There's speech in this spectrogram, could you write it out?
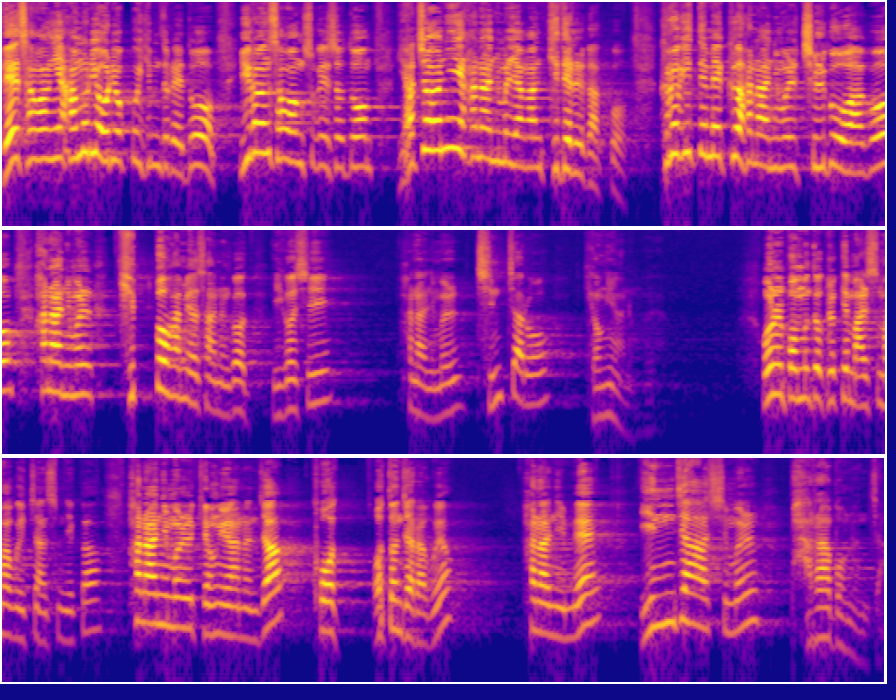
내 상황이 아무리 어렵고 힘들어도 이런 상황 속에서도 여전히 하나님을 향한 기대를 갖고 그러기 때문에 그 하나님을 즐거워하고 하나님을 기뻐하며 사는 것 이것이 하나님을 진짜로 경외하는 거예요. 오늘 본문도 그렇게 말씀하고 있지 않습니까? 하나님을 경외하는 자 곧 어떤 자라고요? 하나님의 인자하심을 바라보는 자.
